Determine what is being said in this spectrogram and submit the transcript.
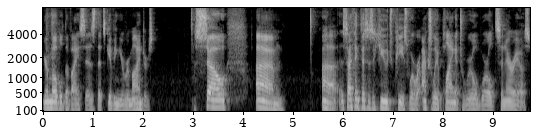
your mobile device is that's giving you reminders. So, um, uh, so I think this is a huge piece where we're actually applying it to real world scenarios.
